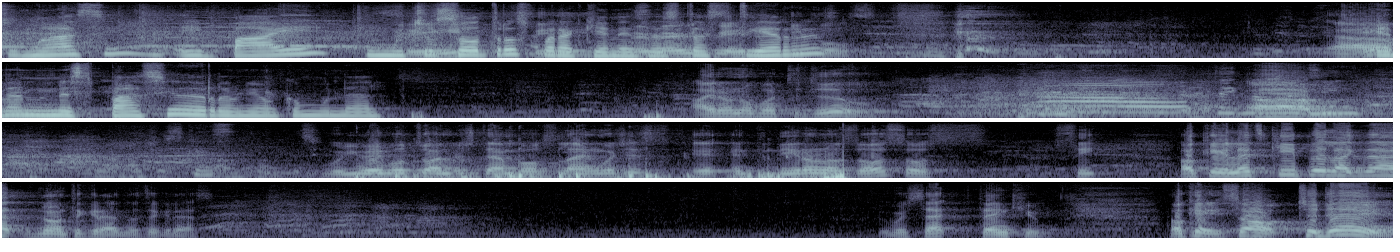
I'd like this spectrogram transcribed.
Chumasi, Ipai y muchos otros para quienes estas tierras. Eran Um, un espacio de reunión comunal. I don't know what to do. Um, Were you able to understand both languages? E- ¿Entendieron los dos? o sí? Okay, let's keep it like that. No, te creas, no te creas. We're set? Thank you. Okay, so today,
